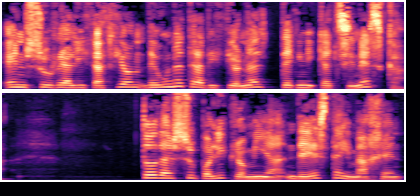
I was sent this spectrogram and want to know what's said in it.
en su realización de una tradicional técnica chinesca. Toda su policromía de esta imagen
